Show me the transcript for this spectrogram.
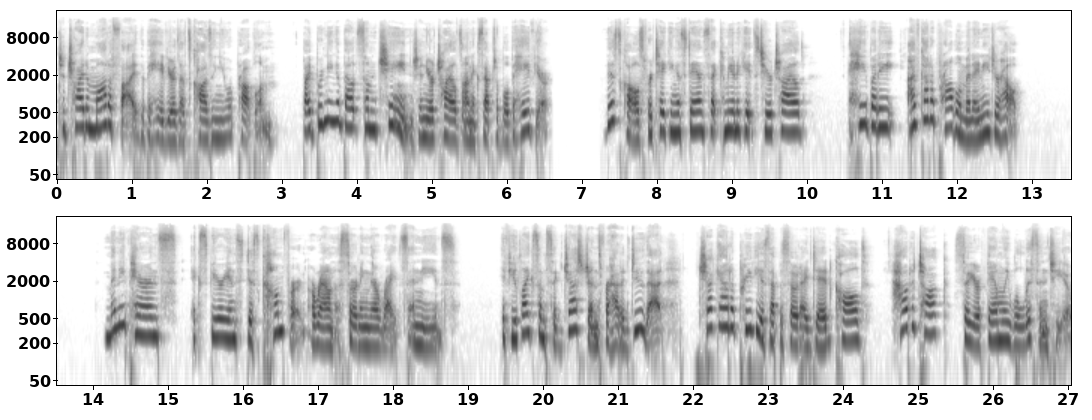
to try to modify the behavior that's causing you a problem by bringing about some change in your child's unacceptable behavior. This calls for taking a stance that communicates to your child, Hey, buddy, I've got a problem and I need your help. Many parents experience discomfort around asserting their rights and needs if you'd like some suggestions for how to do that, check out a previous episode I did called How to Talk So Your Family Will Listen to You.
